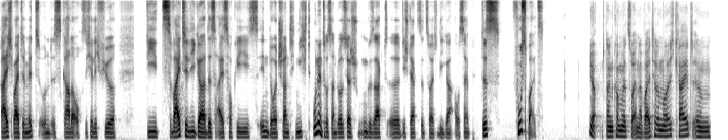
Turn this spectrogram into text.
Reichweite mit und ist gerade auch sicherlich für die zweite Liga des Eishockeys in Deutschland nicht uninteressant. Du hast ja schon gesagt, äh, die stärkste zweite Liga außerhalb des Fußballs. Ja, dann kommen wir zu einer weiteren Neuigkeit, ähm,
